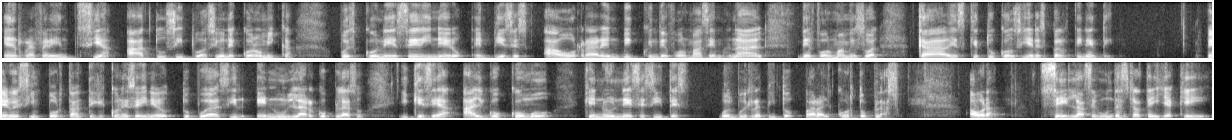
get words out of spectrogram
en referencia a tu situación económica, pues con ese dinero empieces a ahorrar en Bitcoin de forma semanal, de forma mensual, cada vez que tú consideres pertinente. Pero es importante que con ese dinero tú puedas ir en un largo plazo y que sea algo cómodo que no necesites, vuelvo y repito, para el corto plazo. Ahora, la segunda estrategia que,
